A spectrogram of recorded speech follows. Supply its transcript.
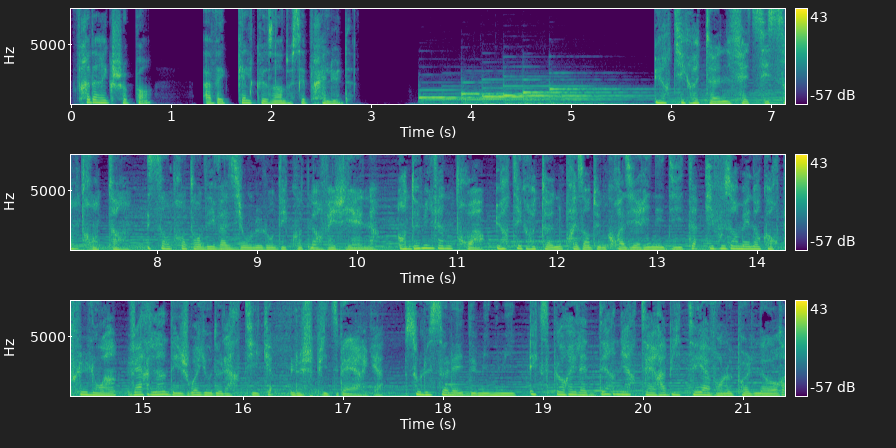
Frédéric Chopin, avec quelques-uns de ses préludes. Hurtigruten fête ses 130 ans. 130 ans d'évasion le long des côtes norvégiennes. En 2023, Hurtigruten présente une croisière inédite qui vous emmène encore plus loin vers l'un des joyaux de l'Arctique, le Spitzberg. Sous le soleil de minuit, explorez la dernière terre habitée avant le pôle Nord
